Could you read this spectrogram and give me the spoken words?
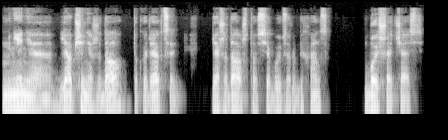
мнение, я вообще не ожидал такой реакции. Я ожидал, что все будут за Рубиханс, большая часть.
